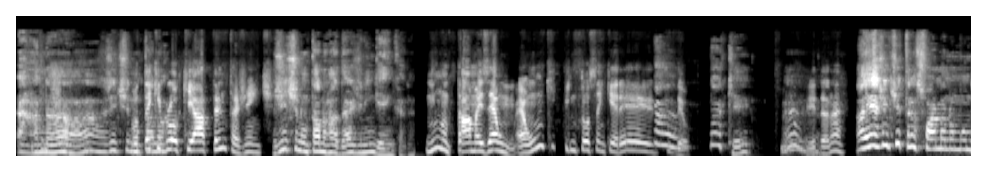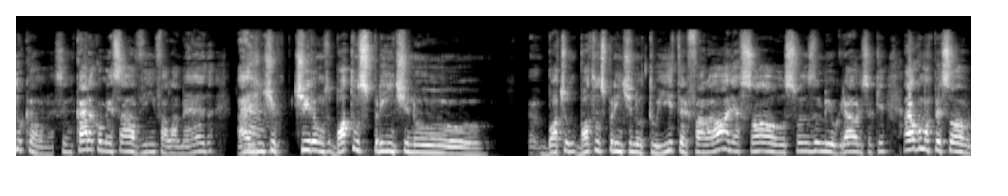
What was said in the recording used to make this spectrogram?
Ah, não, chato. a gente não Vou ter tá que no... bloquear tanta gente. A gente não tá no radar de ninguém, cara. Não tá, mas é um. É um que pintou sem querer e deu. Ok. É, vida, né? Aí a gente transforma no mundo cão, né? Se um cara começar a vir e falar merda, aí a gente tira uns, bota uns print no. Bota, bota uns print no Twitter, fala, olha só, os fãs do Mil Grau, não sei o quê. Aí alguma pessoa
